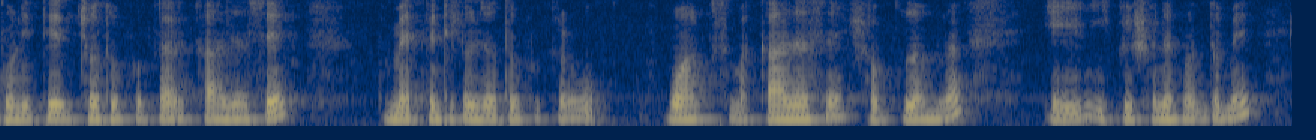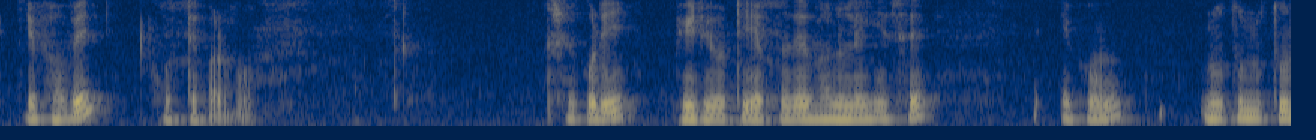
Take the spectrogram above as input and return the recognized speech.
গণিতের যত প্রকার কাজ আছে ম্যাথমেটিক্যাল যত প্রকার ওয়ার্কস বা কাজ আছে, সবগুলো আমরা এই ইকুয়েশনের মাধ্যমে এভাবে করতে পারব। আশা করি ভিডিওটি আপনাদের ভালো লেগেছে এবং নতুন নতুন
